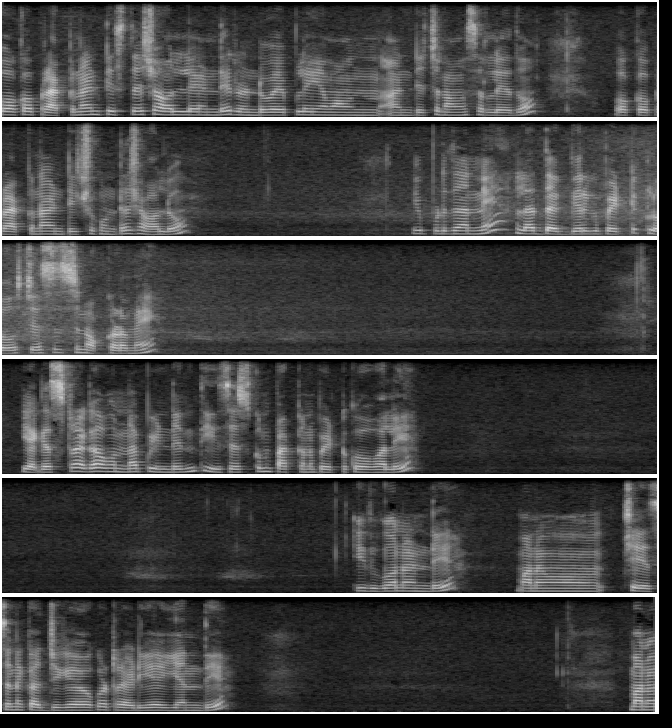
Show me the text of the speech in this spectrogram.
ఒక ప్రక్కన అంటిస్తే చాలులే అండి రెండు వైపులా ఏం అంటించిన అవసరం లేదు. ఒక ప్రక్కన అంటించుకుంటే చాలు. ఇప్పుడు దాన్ని ఇలా దగ్గరికి పెట్టి క్లోజ్ చేసేసి నొక్కడమే. ఎగస్ట్రాగా ఉన్న పిండిని తీసేసుకుని పక్కన పెట్టుకోవాలి. ఇదిగోనండి మనం చేసిన కజ్జికాయ ఒకటి రెడీ అయ్యింది. మనం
